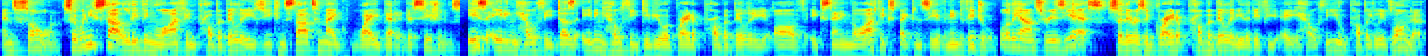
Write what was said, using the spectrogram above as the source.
and so on. So when you start living life in probabilities, you can start to make way better decisions. Is eating healthy, does eating healthy give you a greater probability of extending the life expectancy of an individual? Well, the answer is yes. So there is a greater probability that if you eat healthy, you'll probably live longer.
